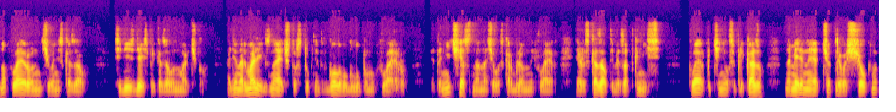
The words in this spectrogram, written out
Но Флайеру он ничего не сказал. «Сиди здесь», — приказал он мальчику. Один Аль-Малик знает, что стукнет в голову глупому Флайеру. «Это нечестно», — начал оскорбленный Флайер. «Я же сказал тебе, заткнись». Флайер подчинился приказу, намеренно и отчетливо щелкнув.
